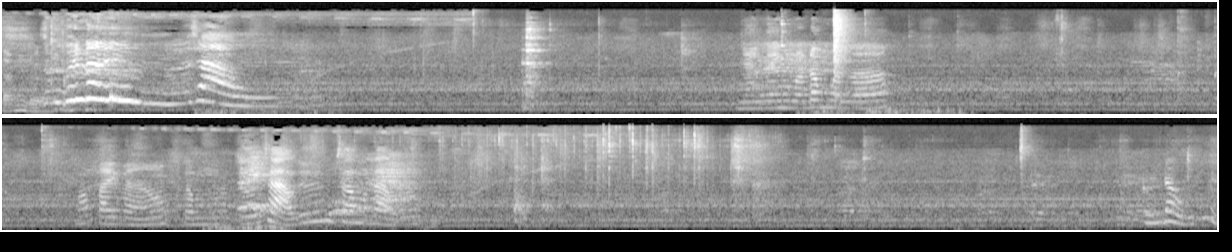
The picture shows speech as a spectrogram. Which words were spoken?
Tắm được cái này sao nhanh lên không nó đông rồi giờ móc cầm cái chảo chứ sao mà đảo được cứng đầu thế nhỉ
